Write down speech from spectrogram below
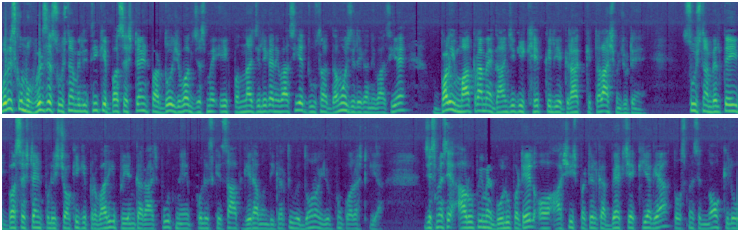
पुलिस को मुखबिर से सूचना मिली थी कि बस स्टैंड पर दो युवक, जिसमें एक पन्ना ज़िले का निवासी है, दूसरा दमोह ज़िले का निवासी है, बड़ी मात्रा में गांजे की खेप के लिए ग्राहक की तलाश में जुटे हैं। सूचना मिलते ही बस स्टैंड पुलिस चौकी की प्रभारी प्रियंका राजपूत ने पुलिस के साथ घेराबंदी करते हुए दोनों युवकों को अरेस्ट किया। जिसमें से आरोपी में गोलू पटेल और आशीष पटेल का बैग चेक किया गया तो उसमें से 9 किलो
